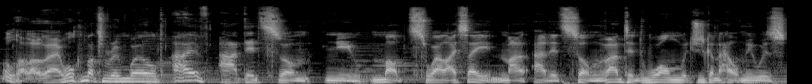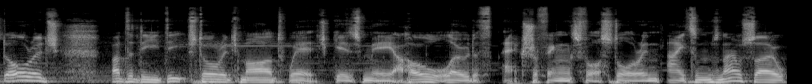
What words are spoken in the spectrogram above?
Well, hello there. Welcome back to RimWorld. I've added some new mods. Well, I say added some. I've added one which is going to help me with storage. I've added the deep storage mod, which gives me a whole load of extra things for storing items now. So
